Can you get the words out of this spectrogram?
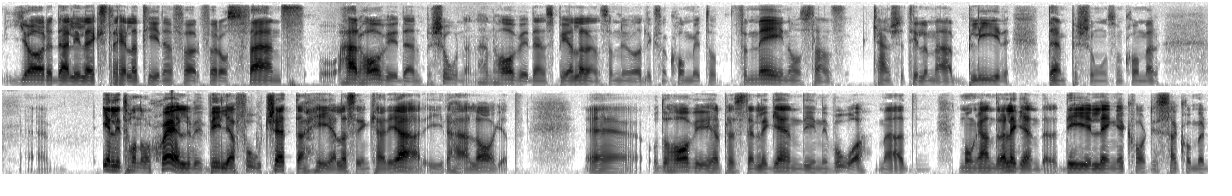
gör det där lilla extra hela tiden för, för oss fans och här har vi ju den personen, här har vi den spelaren som nu har liksom kommit och för mig någonstans kanske till och med blir den person som kommer eh, enligt honom själv vilja fortsätta hela sin karriär i det här laget. Eh, och då har vi ju helt plötsligt en legend i nivå med många andra legender. Det är ju länge kvar tills han kommer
